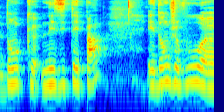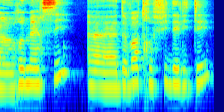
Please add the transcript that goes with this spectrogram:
donc, n'hésitez pas. Et donc, je vous remercie de votre fidélité.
